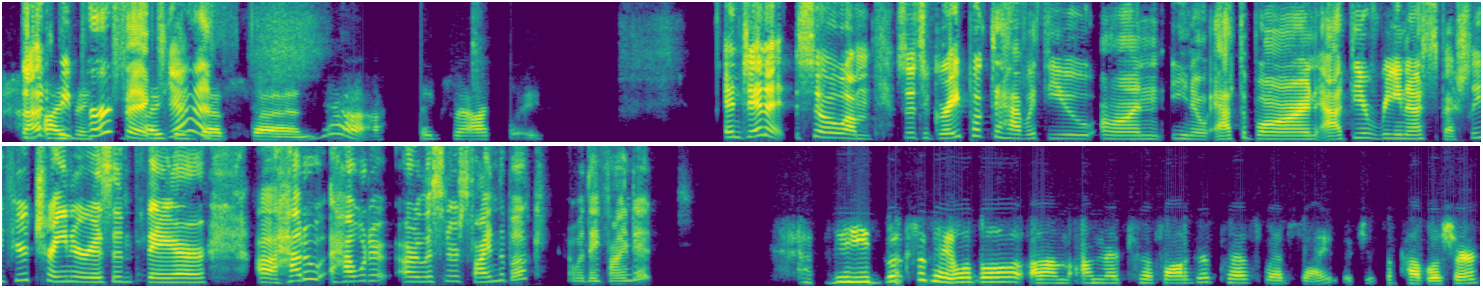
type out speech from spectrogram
That'd I be think, perfect. I yes. think that's fun. Yeah, exactly. And Janet, so um, so it's a great book to have with you on, you know, at the barn, at the arena, especially if your trainer isn't there. Uh, how do how would our, listeners find the book? How would they find it? The book's available um, on the Trafalgar Press website, which is the publisher,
